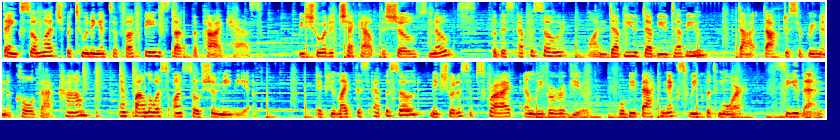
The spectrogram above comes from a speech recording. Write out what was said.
Thanks so much for tuning into Fuck Being Stuck, the podcast. Be sure to check out the show's notes for this episode on www.drsabrinanichole.com and follow us on social media. If you like this episode, make sure to subscribe and leave a review. We'll be back next week with more. See you then.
